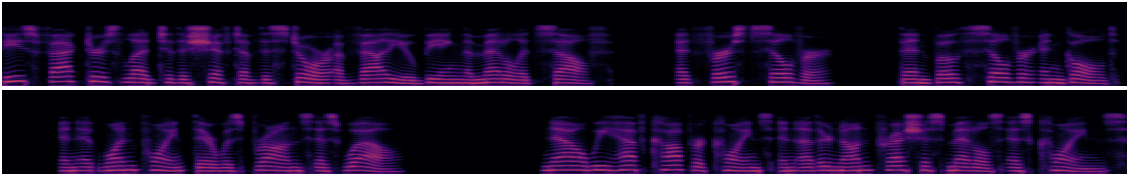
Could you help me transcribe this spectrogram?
These factors led to the shift of the store of value being the metal itself, at first silver, then both silver and gold, and at one point there was bronze as well. Now we have copper coins and other non-precious metals as coins.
